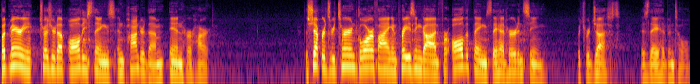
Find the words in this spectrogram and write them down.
But Mary treasured up all these things and pondered them in her heart. The shepherds returned, glorifying and praising God for all the things they had heard and seen, which were just as they had been told.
